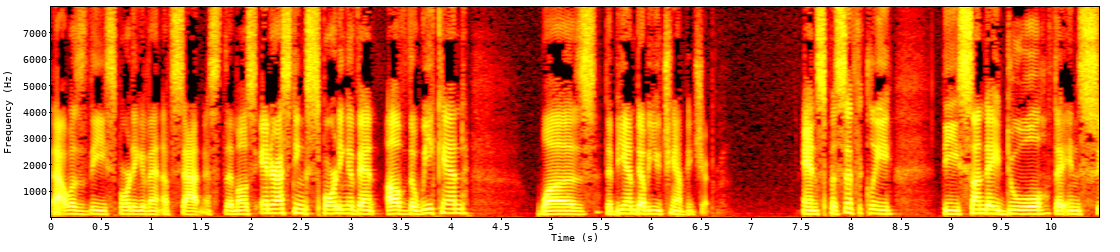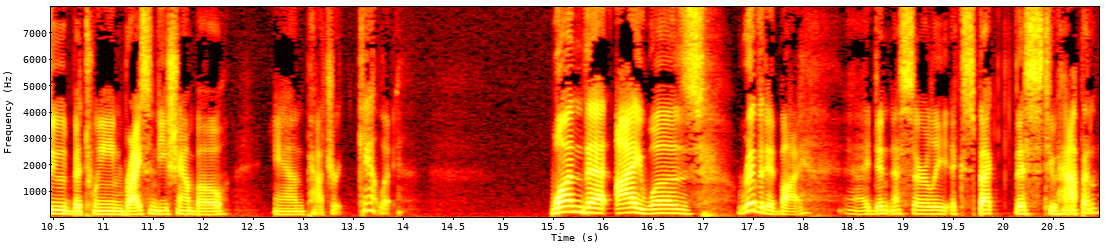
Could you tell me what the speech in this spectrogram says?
That was the sporting event of sadness. The most interesting sporting event of the weekend was the BMW Championship, and specifically the Sunday duel that ensued between Bryson DeChambeau and Patrick Cantlay. One that I was riveted by. I didn't necessarily expect this to happen.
